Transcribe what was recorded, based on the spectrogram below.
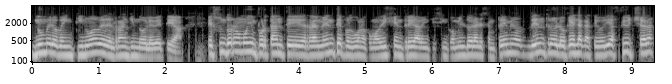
número 29 del ranking WTA. Es un torneo muy importante realmente porque, bueno, como dije, entrega 25 mil dólares en premio. Dentro de lo que es la categoría Future,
